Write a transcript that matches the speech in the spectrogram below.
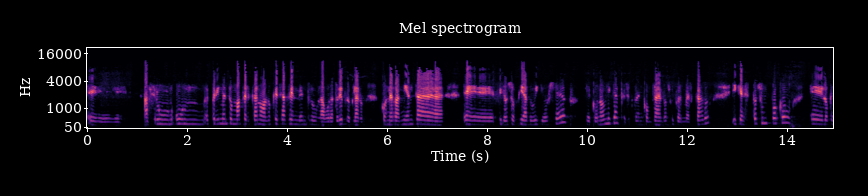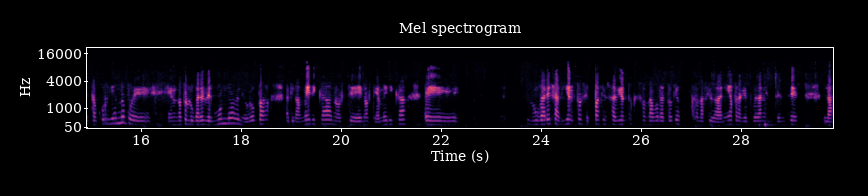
eh, hacer un, un experimento más cercano a los que se hacen dentro de un laboratorio, pero claro, con herramientas eh, filosofía do it yourself, económicas que se pueden comprar en los supermercados y que esto es un poco eh, lo que está ocurriendo pues en otros lugares del mundo, en Europa, Latinoamérica, Norte, Norteamérica, eh, lugares abiertos, espacios abiertos que son laboratorios para la ciudadanía para que puedan entender la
